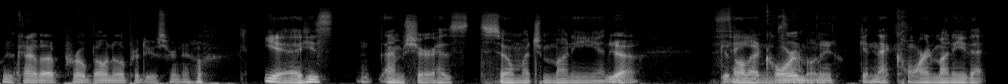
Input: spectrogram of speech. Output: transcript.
He's kind of a pro bono producer now. Yeah, he's I'm sure has so much money and yeah. Getting all that corn from money. Getting that corn money, that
